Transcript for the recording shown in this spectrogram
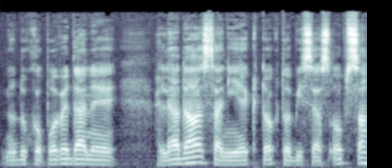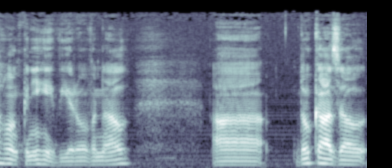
Jednoducho povedané, hľadá sa niekto, kto by sa s obsahom knihy vyrovnal a dokázal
